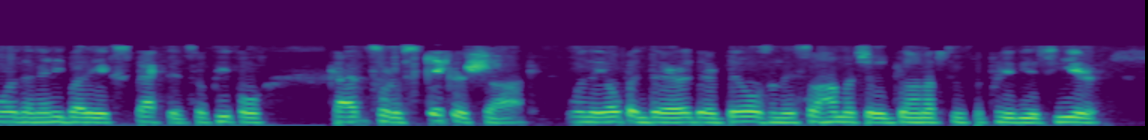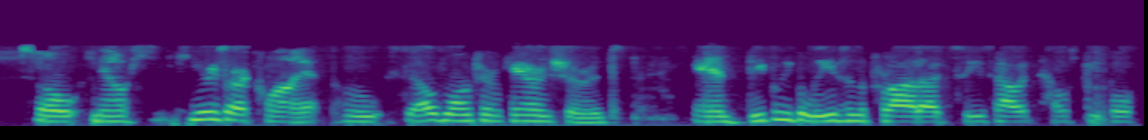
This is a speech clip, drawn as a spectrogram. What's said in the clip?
more than anybody expected. So people got sort of sticker shock when they opened their, their bills and they saw how much it had gone up since the previous year. So now here's our client who sells long term care insurance and deeply believes in the product, sees how it helps people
